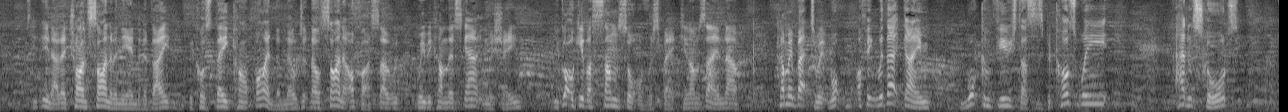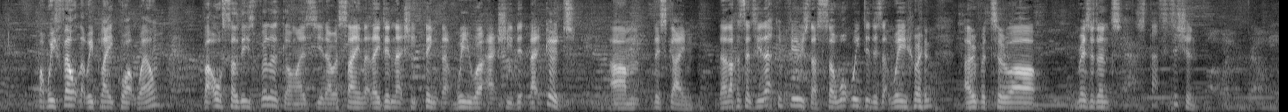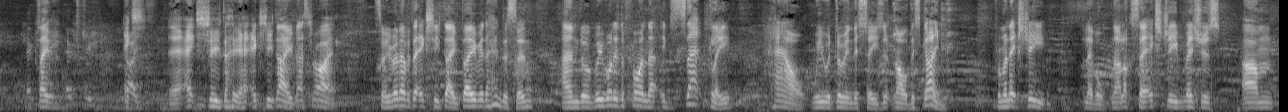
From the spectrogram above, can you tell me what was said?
you know, they try and sign them in the end of the day because they can't find them. They'll, they'll sign it off us, so we become their scouting machine. You've got to give us some sort of respect, you know what I'm saying? Now, coming back to it, what I think with that game, what confused us is because we hadn't scored, but we felt that we played quite well. But also, these Villa guys, you know, are saying that they didn't actually think that we were actually that good um, this game. Now, like I said to you, that confused us. So what we did is that we went over to our resident statistician. XG, Dave. XG, X, yeah, XG, Dave, yeah, XG Dave, that's right. So we went over to XG Dave, David Henderson, and uh, we wanted to find out exactly how we were doing this season, no, this game, from an XG level. Now, like I say, XG measures um,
